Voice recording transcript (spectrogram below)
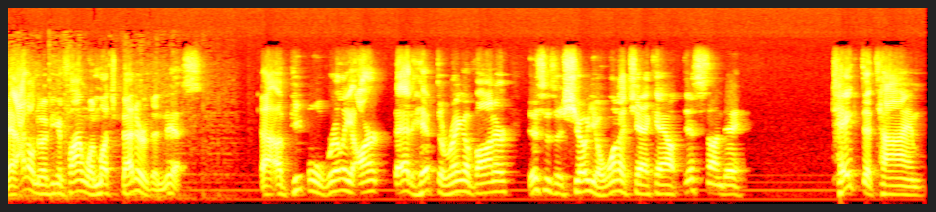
Man, I don't know if you can find one much better than this. Uh, people really aren't that hip to Ring of Honor. This is a show you'll want to check out this Sunday. Take the time,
